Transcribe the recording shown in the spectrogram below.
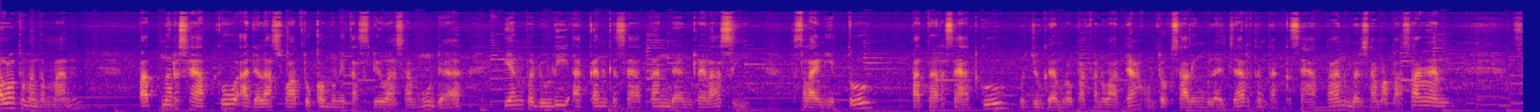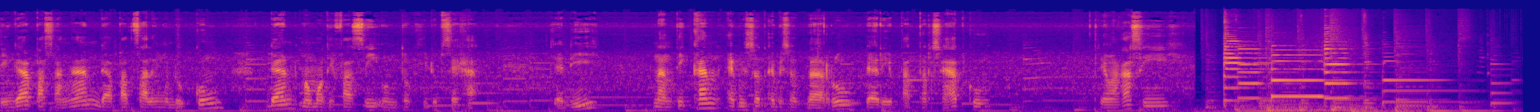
Halo teman-teman, Partner Sehatku adalah suatu komunitas dewasa muda yang peduli akan kesehatan dan relasi. Selain itu, Partner Sehatku juga merupakan wadah untuk saling belajar tentang kesehatan bersama pasangan, sehingga pasangan dapat saling mendukung dan memotivasi untuk hidup sehat. Jadi, nantikan episode-episode baru dari Partner Sehatku. Terima kasih.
